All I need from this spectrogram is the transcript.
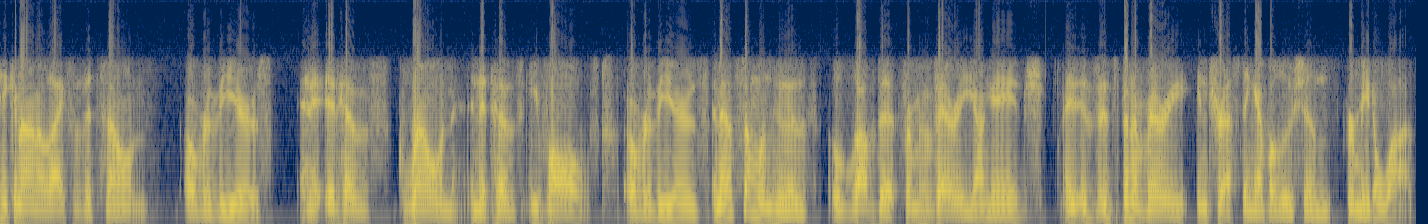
taken on a life of its own over the years, and it, it has grown and it has evolved over the years. And as someone who has loved it from a very young age, it's, it's been a very interesting evolution for me to watch.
